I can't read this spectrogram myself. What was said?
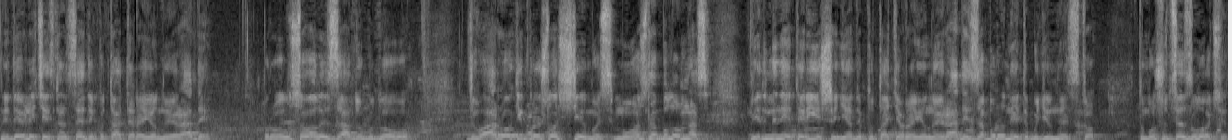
Не дивлячись на це, депутати районної ради проголосували за добудову. Два роки пройшло з чимось. Можна було в нас відмінити рішення депутатів районної ради і заборонити будівництво, тому що це злочин.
